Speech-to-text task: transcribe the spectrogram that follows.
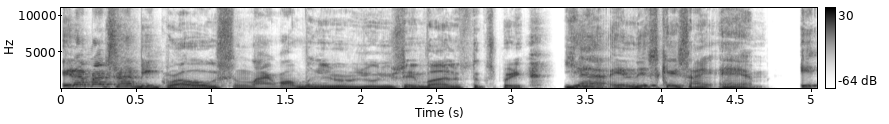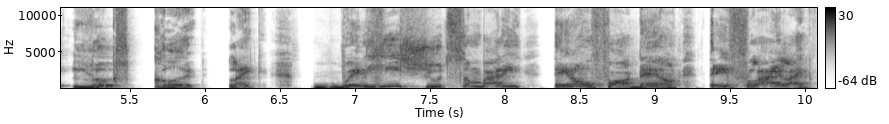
And I'm not trying to be gross and like, well, you, you say violence looks pretty. Yeah, in this case, I am. It looks good. Like when he shoots somebody, they don't fall down. They fly like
